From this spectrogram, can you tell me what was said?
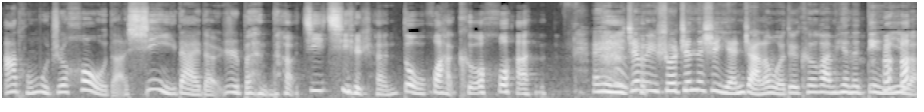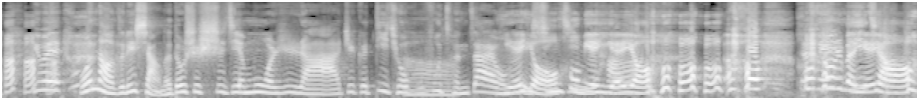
阿童木之后的新一代的日本的机器人动画科幻。哎，你这么一说，真的是延展了我对科幻片的定义了。因为我脑子里想的都是世界末日啊，这个地球不复存在，我们得也有，后面也有，后面日本也有。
